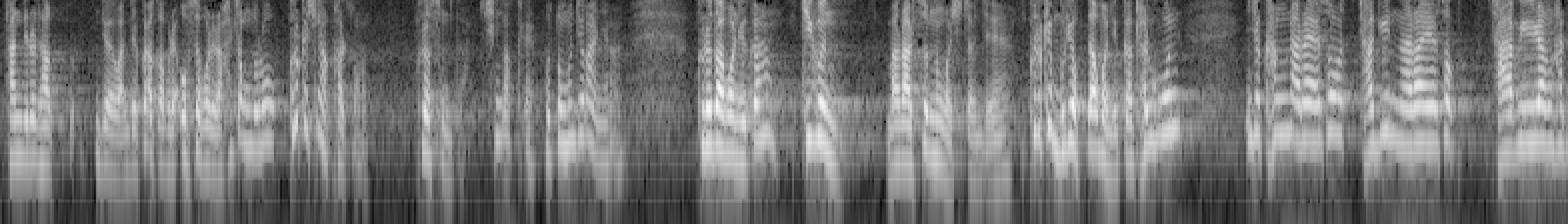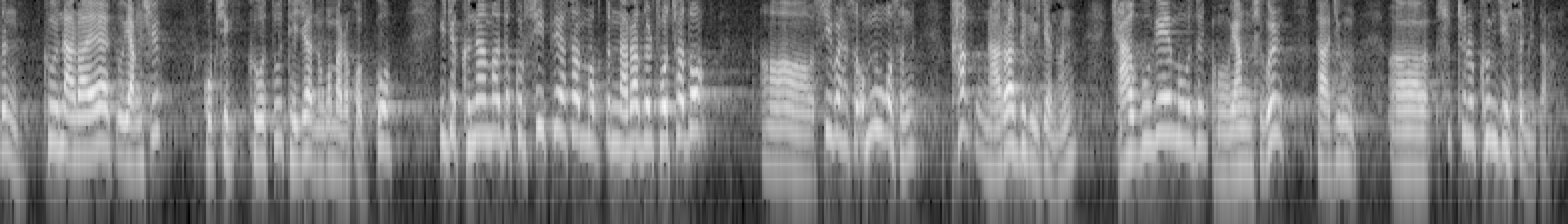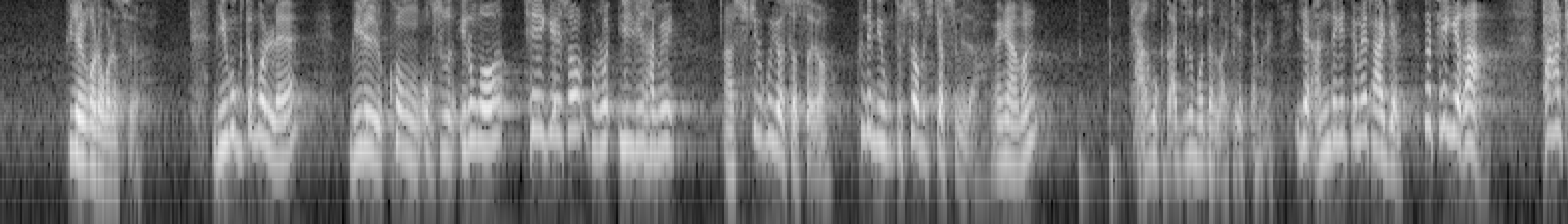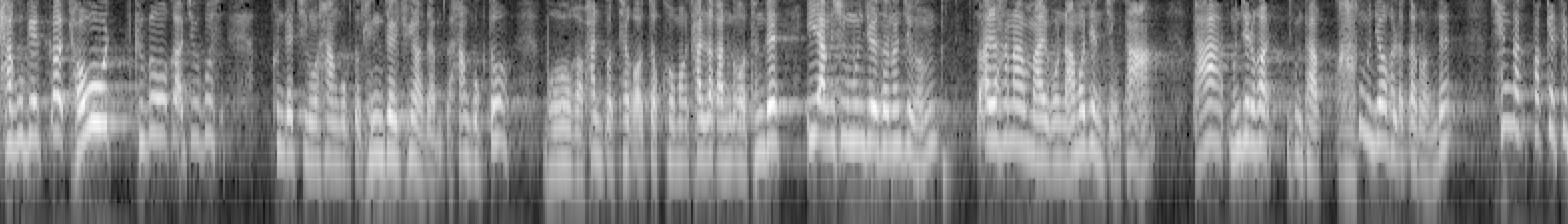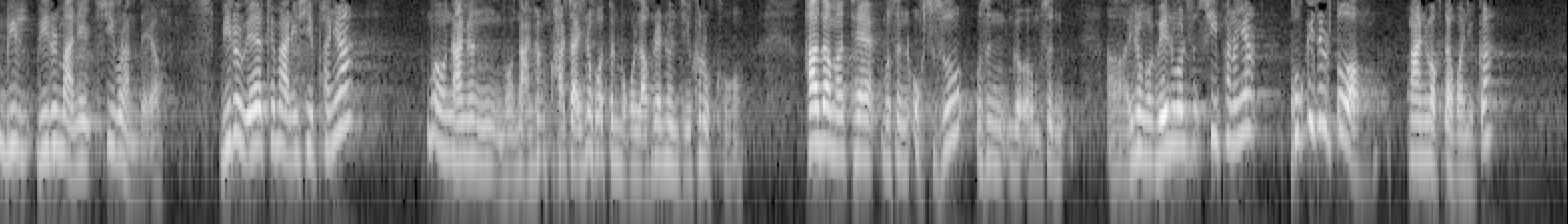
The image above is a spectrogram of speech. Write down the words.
잔디를 다 이제 완전히 깎아버려, 없애버려라 할 정도로 그렇게 심각하죠. 그렇습니다. 심각해. 보통 문제가 아니야. 그러다 보니까 기근, 말할 수 없는 것이죠, 이제. 그렇게 물이 없다 보니까 결국은 이제 각 나라에서 자기 나라에서 자비랑 하던 그 나라의 그 양식, 곡식 그것도 되지 않는 거 말할 거 없고 이제 그나마도 그걸 수입해서 먹던 나라들조차도 어, 수입을 할 수 없는 것은 각 나라들이 이제는 자국의 모든 어, 양식을 다 지금 어, 수출을 금지했습니다. 규제를 걸어버렸어요. 미국도 원래 밀, 콩, 옥수수 이런 거 세계에서 별로 1, 2, 3위 수출국이었었어요. 근데 미국도 수업을 시켰습니다. 왜냐하면 자국까지도 못 올라가기 때문에 이제는 안 되기 때문에 다 이제는 세계가 다 자국에 겨우 그거 가지고 근데 지금 한국도 굉장히 중요하답니다. 한국도 뭐가 반도체가 어떻고 막 잘 나가는 것 같은데 이 양식 문제에서는 지금 쌀 하나 말고 나머지는 지금 다, 다 문제가 지금 다 큰 문제가 걸렸다 그러는데 생각밖에 이렇게 밀, 밀을 많이 수입을 한대요. 밀을 왜 이렇게 많이 수입하냐? 뭐 라면, 뭐 라면 과자 이런 것들 먹으려고 그랬는지 그렇고 하다못해 무슨 옥수수, 무슨, 그, 무슨, 어, 이런 걸 왜 이런 걸 수입하느냐? 고기들도 많이 먹다 보니까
